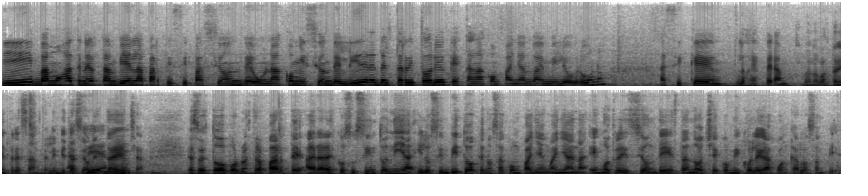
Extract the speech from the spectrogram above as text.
Y vamos a tener también la participación de una comisión de líderes del territorio que están acompañando a Emilio Bruno Así que los esperamos. Bueno, va a estar interesante. La invitación está hecha. Eso es todo por nuestra parte. Agradezco su sintonía y los invito a que nos acompañen mañana en otra edición de esta noche con mi colega Juan Carlos Sampier.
